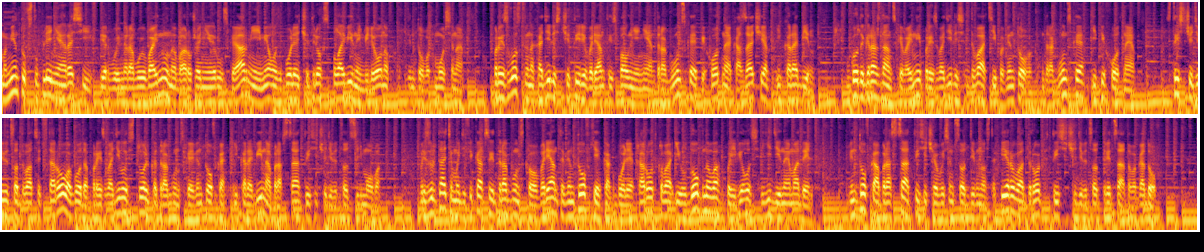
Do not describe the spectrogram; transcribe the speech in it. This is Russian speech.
моменту вступления России в Первую мировую войну на вооружении русской армии имелось более 4,5 миллионов винтовок Мосина. В производстве находились четыре варианта исполнения – драгунская, пехотная, казачья и карабин. В годы гражданской войны производились два типа винтовок – драгунская и пехотная. С 1922 года производилась только драгунская винтовка и карабин образца 1907 в результате модификации драгунского варианта винтовки, как более короткого и удобного, появилась единая модель. Винтовка образца 1891 дробь 1930 годов.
